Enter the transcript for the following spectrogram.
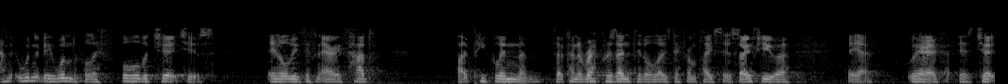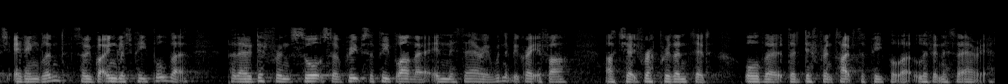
And wouldn't it be wonderful if all the churches in all these different areas had like people in them that kind of represented all those different places? So if you were, yeah, we're a church in England, so we've got English people, but, but there are different sorts of groups of people, aren't there, in this area? Wouldn't it be great if our our church represented all the, the different types of people that live in this area.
